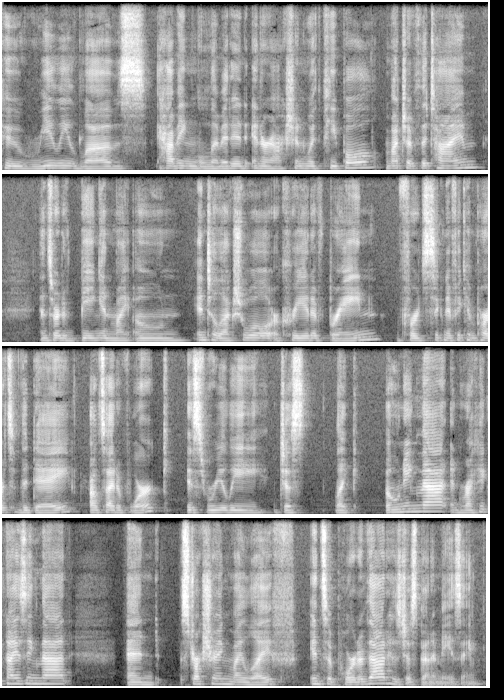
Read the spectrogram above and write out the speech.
who really loves having limited interaction with people much of the time and sort of being in my own intellectual or creative brain for significant parts of the day outside of work is really just like owning that and recognizing that and structuring my life in support of that has just been amazing.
